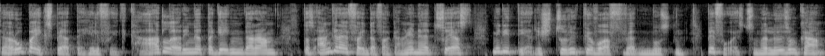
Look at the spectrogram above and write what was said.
Der Europaexperte Helfried Kadel erinnert dagegen daran, dass Angreifer in der Vergangenheit zuerst militärisch zurückgeworfen werden mussten, bevor es zu einer Lösung kam.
